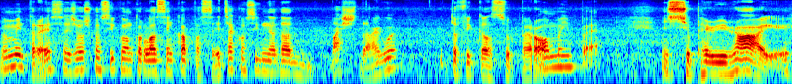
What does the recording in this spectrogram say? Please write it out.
Não me interessa, já os consigo controlar sem capacete, já consigo nadar debaixo d'água. Estou ficando super homem, pá. Super herói.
